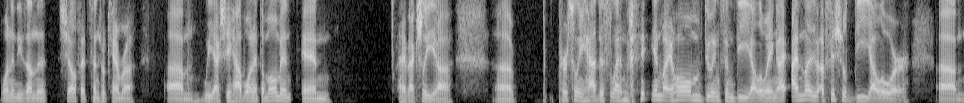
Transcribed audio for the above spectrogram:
one of these on the shelf at Central Camera. Um, we actually have one at the moment, and I've actually uh, uh, personally had this lens in my home doing some de-yellowing. I, am the official de-yellower um,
